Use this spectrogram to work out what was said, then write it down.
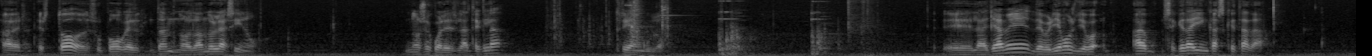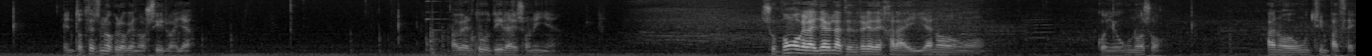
A ver, esto supongo que no, dándole así no. No sé cuál es la tecla. Triángulo. Eh, la llave deberíamos llevar... Ah, se queda ahí encasquetada. Entonces no creo que nos sirva ya. A ver, tú, tira eso, niña. Supongo que la llave la tendré que dejar ahí, ya no... Coño, un oso. Ah, no, un chimpancé.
